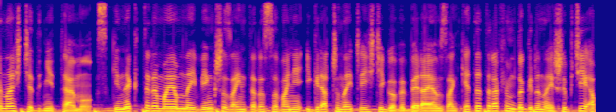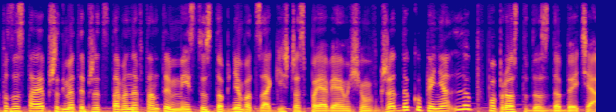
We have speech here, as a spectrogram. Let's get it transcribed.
kilkanaście dni temu. Skiny, które mają największe zainteresowanie i gracze najczęściej go wybierają z ankiety, trafią do gry najszybciej, a pozostałe przedmioty przedstawione w tamtym miejscu stopniowo co jakiś czas pojawiają się w grze do kupienia lub po prostu do zdobycia.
